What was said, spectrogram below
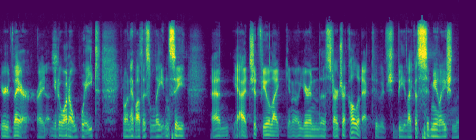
you're there, right? You don't want to wait. You don't want to have all this latency. And yeah, it should feel like you know you're in the Star Trek holodeck too. It should be like a simulation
